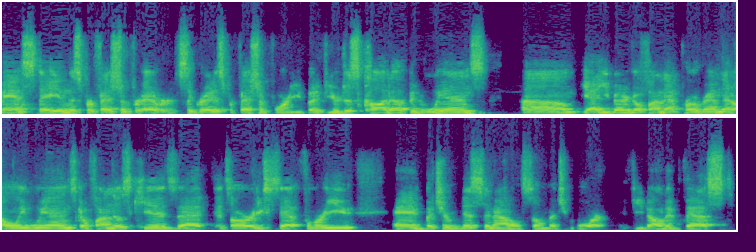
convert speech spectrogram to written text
Man, stay in this profession forever. It's the greatest profession for you. But if you're just caught up in wins, um, yeah, you better go find that program that only wins. Go find those kids that it's already set for you. And, but you're missing out on so much more if you don't invest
